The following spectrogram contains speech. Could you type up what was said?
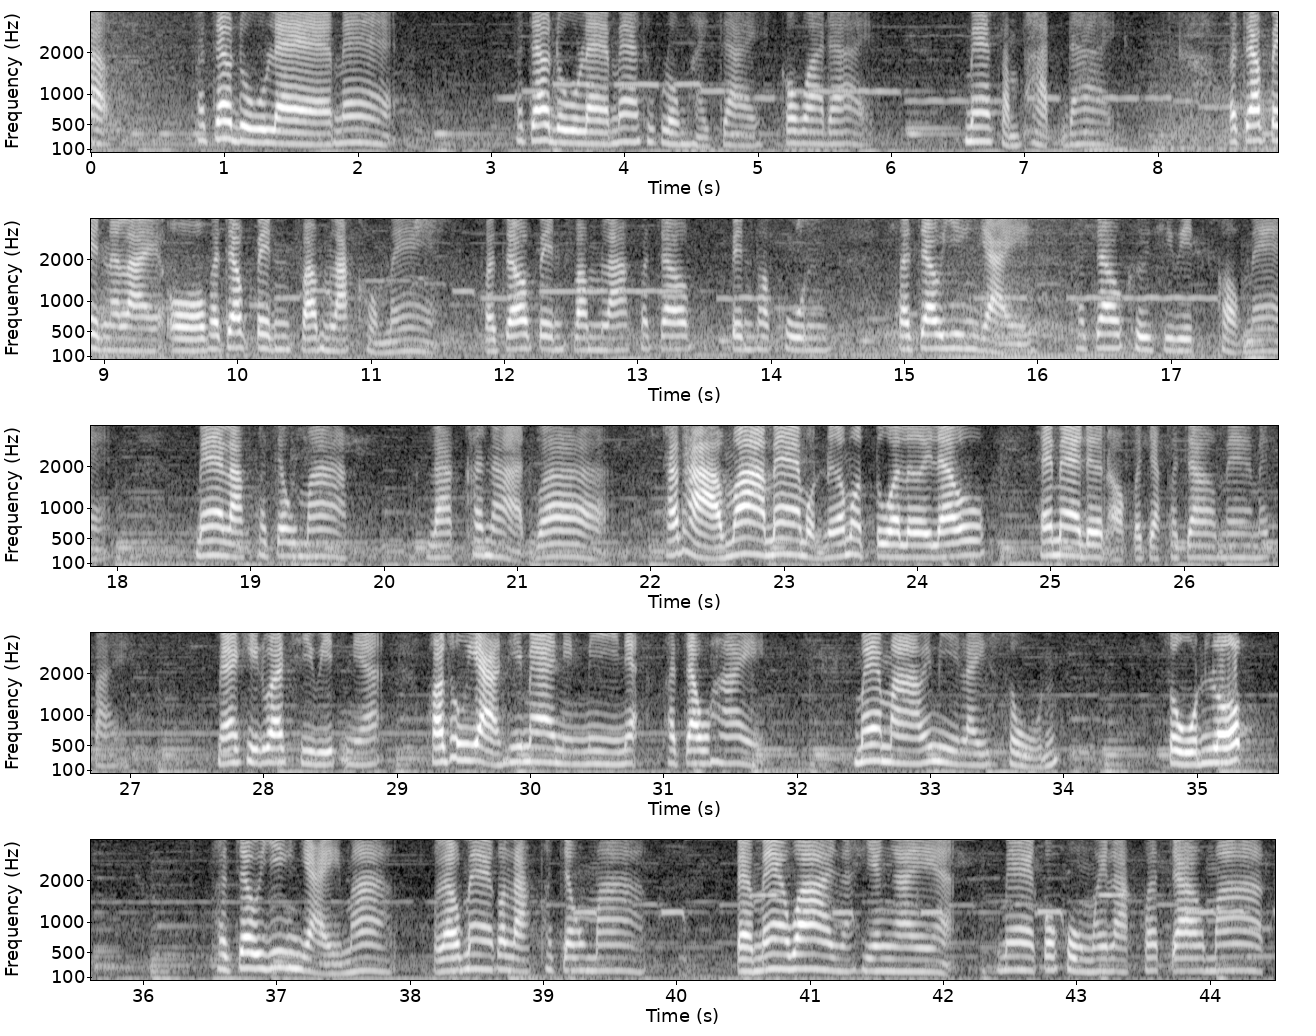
พระเจ้าดูแลแม่ พระเจ้าดูแลแม่ทุกลมหายใจก็ว่าได้ แม่สัมผัสได้ พระเจ้าเป็นอะไรโอ้พระเจ้าเป็นความรักของแม่ พระเจ้าเป็นความรัก พระเจ้าเป็นพระคุณ พระเจ้ายิ่งใหญ่ พระเจ้าคือชีวิตของแม่ แม่รักพระเจ้ามาก รักขนาดว่า ถ้าถามว่าแม่หมดเนื้อหมดตัวเลยแล้ว ให้แม่เดินออกไปจากพระเจ้าแม่ไม่ไป แม่คิดว่าชีวิตเนี้ย เพราะทุกอย่างที่แม่นี่มีเนี่ยพระเจ้าให้ แม่มาไม่มีอะไรศูนย์ศูนย์ลบ พระเจ้ายิ่งใหญ่มาก แล้วแม่ก็รักพระเจ้ามาก แต่แม่ว่านะยังไงอะแม่ก็คงไม่รักพระเจ้ามาก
